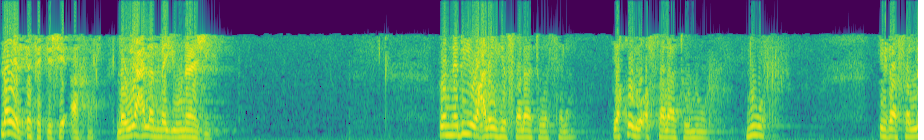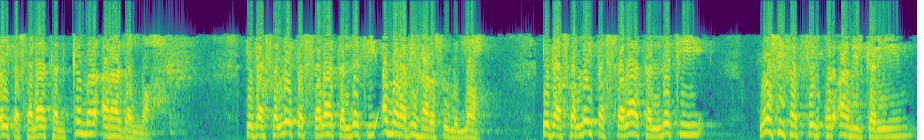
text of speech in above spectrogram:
لا يلتفت لشيء آخر. لو يعلم من يناجي. والنبي عليه الصلاة والسلام يقول الصلاة نور نور. إذا صليت صلاة كما أراد الله. إذا صليت الصلاة التي أمر بها رسول الله. إذا صليت الصلاة التي وصفت في القرآن الكريم.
